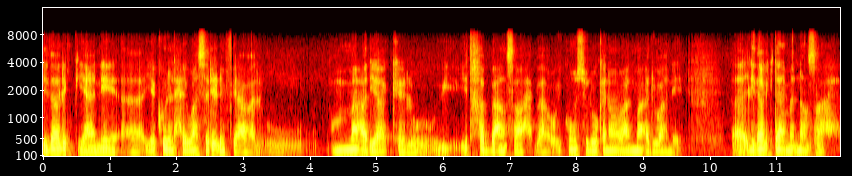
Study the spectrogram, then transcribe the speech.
لذلك يعني آه، يكون الحيوان سريع الانفعال وما عاد يأكل ويتخبى عن صاحبه ويكون سلوكه نوعا ما عدواني. آه، لذلك دائما ننصح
